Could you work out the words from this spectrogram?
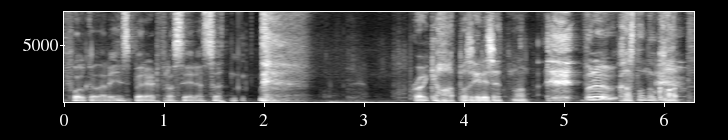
Folka der er inspirert fra serien 17. Bro, ikke hat på serie 17, mann. Kast han nok hat.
